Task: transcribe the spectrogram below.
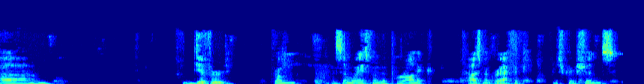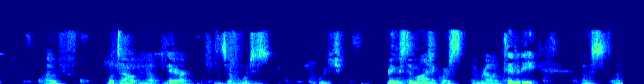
um, differed from, in some ways, from the Puranic cosmographic descriptions of what's out and up there, and so which is which brings to mind, of course, the relativity of, of,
